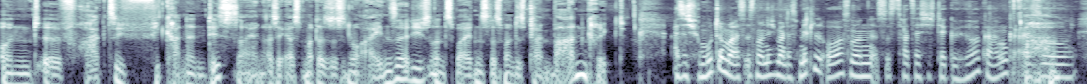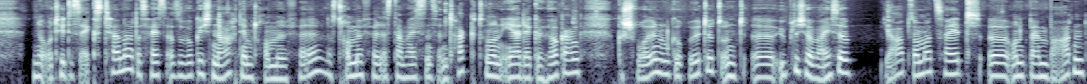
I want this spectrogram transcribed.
und äh, fragt sich, wie kann denn das sein? Also erstmal, dass es nur einseitig ist und zweitens, dass man das beim Baden kriegt. Also ich vermute mal, es ist noch nicht mal das Mittelohr, sondern es ist tatsächlich der Gehörgang. Also Aha. eine Otitis externa, das heißt also wirklich nach dem Trommelfell. Das Trommelfell ist da meistens intakt, sondern eher der Gehörgang geschwollen und gerötet und äh, üblicherweise ja, Sommerzeit äh, und beim Baden,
